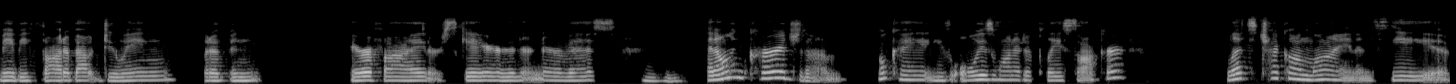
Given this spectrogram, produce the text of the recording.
maybe thought about doing, but have been terrified or scared or nervous. Mm-hmm. And I'll encourage them. Okay, you've always wanted to play soccer. Let's check online and see if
